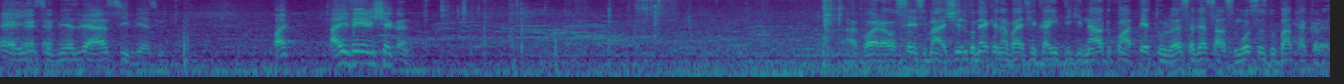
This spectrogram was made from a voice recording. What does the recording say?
É isso mesmo, é assim mesmo. Olha, aí vem ele chegando. Agora vocês imaginam como é que ele vai ficar indignado com a petulância dessas moças do Bataclan.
